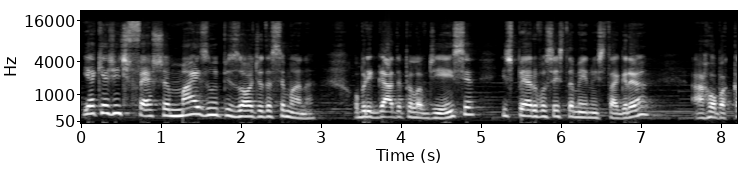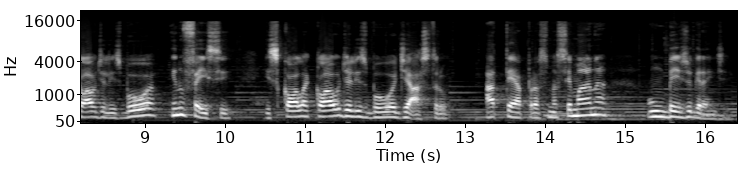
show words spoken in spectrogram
E aqui a gente fecha mais um episódio da semana. Obrigada pela audiência. Espero vocês também no Instagram, arroba Cláudia Lisboa, e no Face, Escola Cláudia Lisboa de Astro. Até a próxima semana. Um beijo grande.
